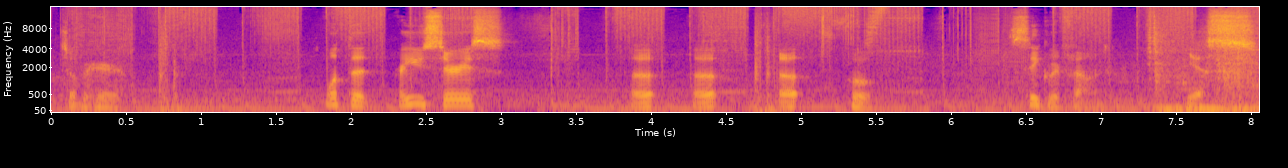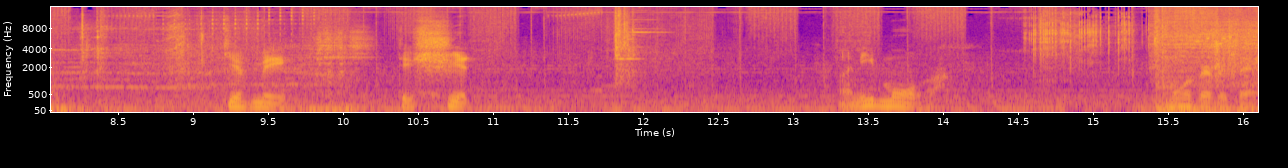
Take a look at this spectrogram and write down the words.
It's over here. What the? Are you serious? Uh, uh, uh, who? Secret found. Yes. Give me this shit. I need more. More of everything.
